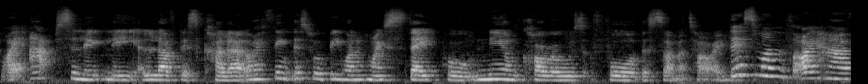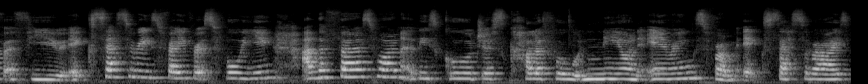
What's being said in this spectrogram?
But I absolutely love this colour. I think this will be one of my staple neon corals for the summertime. This month I have a few accessories favourites for you. And the first one are these gorgeous colourful neon earrings from Accessorize.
